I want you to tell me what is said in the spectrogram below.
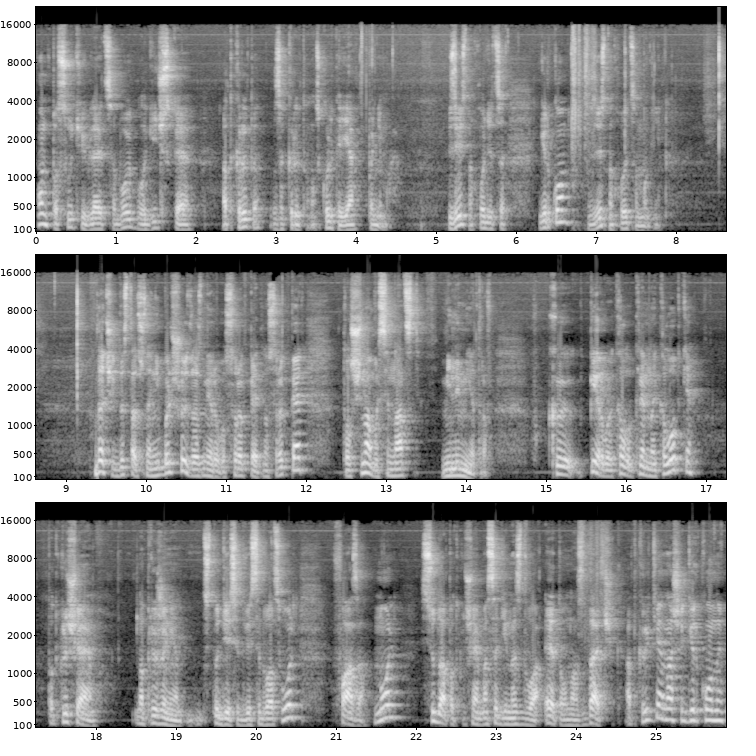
Он, по сути, является собой логическое открыто-закрыто, насколько я понимаю. Здесь находится геркон, здесь находится магнит. Датчик достаточно небольшой, размер его 45 на 45, толщина 18 миллиметров. К первой клемной колодке подключаем напряжение 110-220 вольт, фаза 0, Сюда подключаем S1, S2. Это у нас датчик открытия нашей герконы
